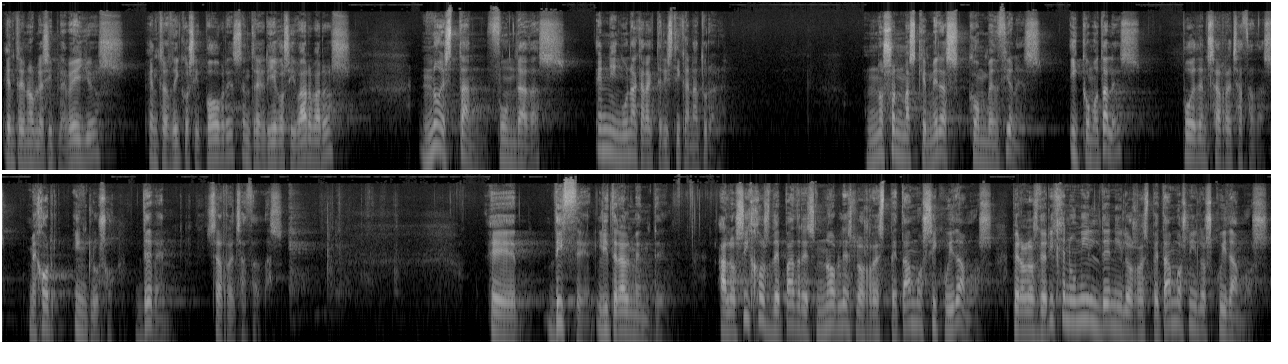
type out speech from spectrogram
entre nobles y plebeyos, entre ricos y pobres, entre griegos y bárbaros, no están fundadas en ninguna característica natural. No son más que meras convenciones y como tales pueden ser rechazadas. Mejor incluso, deben ser rechazadas. Eh, dice literalmente, a los hijos de padres nobles los respetamos y cuidamos, pero a los de origen humilde ni los respetamos ni los cuidamos.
